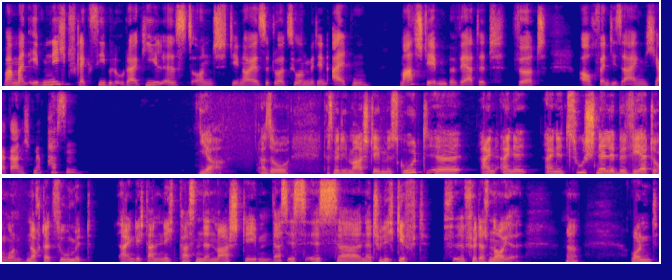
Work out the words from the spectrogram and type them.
weil man eben nicht flexibel oder agil ist und die neue Situation mit den alten Maßstäben bewertet wird, auch wenn diese eigentlich ja gar nicht mehr passen. Ja, also das mit den Maßstäben ist gut. Äh, ein, eine, eine zu schnelle Bewertung und noch dazu mit eigentlich dann nicht passenden Maßstäben, das ist, ist äh, natürlich Gift für das Neue. Ne? Und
